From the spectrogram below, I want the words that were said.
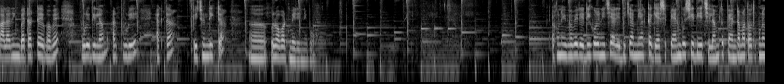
কালারিং ব্যাটারটা এভাবে পুড়ে দিলাম আর পুড়ে একটা পেছন দিকটা রবার্ট মেরে নেব। এখন এইভাবে রেডি করে নিচ্ছি। আর এদিকে আমি একটা গ্যাসে প্যান বসিয়ে দিয়েছিলাম। তো প্যানটা আমার ততক্ষণে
